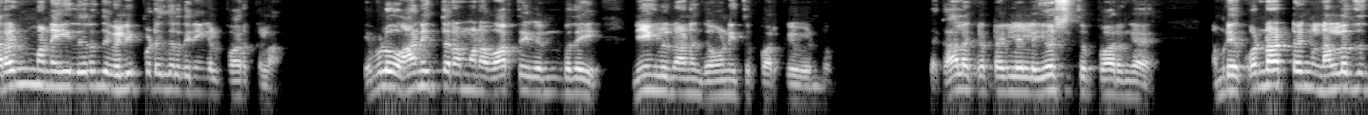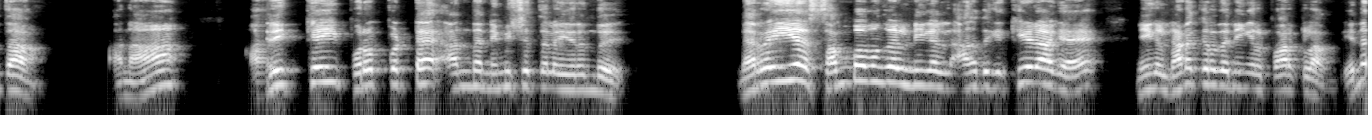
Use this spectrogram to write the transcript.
அரண்மனையிலிருந்து வெளிப்படுகிறதை நீங்கள் பார்க்கலாம். எவ்வளவு ஆணித்தரமான வார்த்தைகள் என்பதை நீங்களும் நானும் கவனித்து பார்க்க வேண்டும். இந்த காலகட்டங்களில் யோசித்து பாருங்க. நம்முடைய கொண்டாட்டங்கள் நல்லது தான். ஆனா அறிக்கை புறப்பட்ட அந்த நிமிஷத்துல இருந்து நிறைய சம்பவங்கள் நீங்கள் அதுக்கு கீழாக நீங்கள் நடக்கிறத நீங்கள் பார்க்கலாம். என்ன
